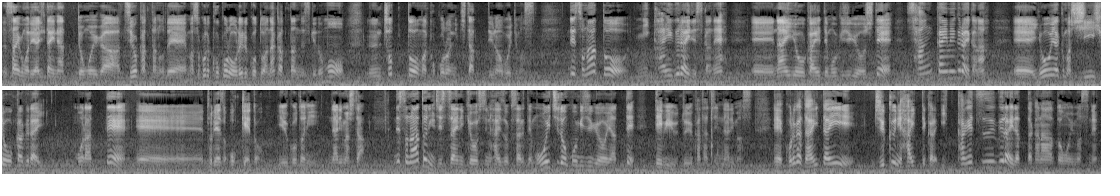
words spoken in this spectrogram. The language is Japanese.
最後までやりたいなって思いが強かったので、まあ、そこで心折れることはなかったんですけども、うん、ちょっと、ま、心に来たっていうのは覚えてます。で、その後、2回ぐらいですかね、えー、内容を変えて模擬授業をして、3回目ぐらいかな、えー、ようやくま C 評価ぐらいもらって、えー、とりあえず OK ということになりました。で、その後に実際に教室に配属されて、もう一度模擬授業をやって、デビューという形になります。えー、これが大体、塾に入ってから1ヶ月ぐらいだったかなと思いますね。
